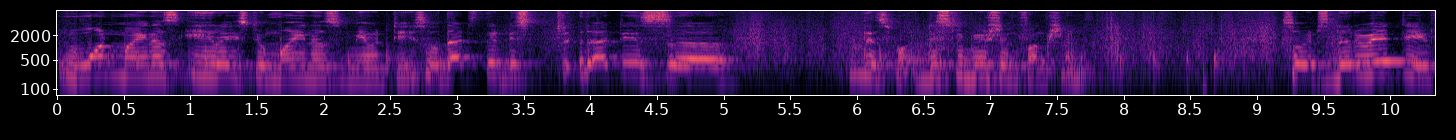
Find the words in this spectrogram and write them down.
1 minus e raised to minus mu t. So that's the that is uh, this one, distribution function. So its derivative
